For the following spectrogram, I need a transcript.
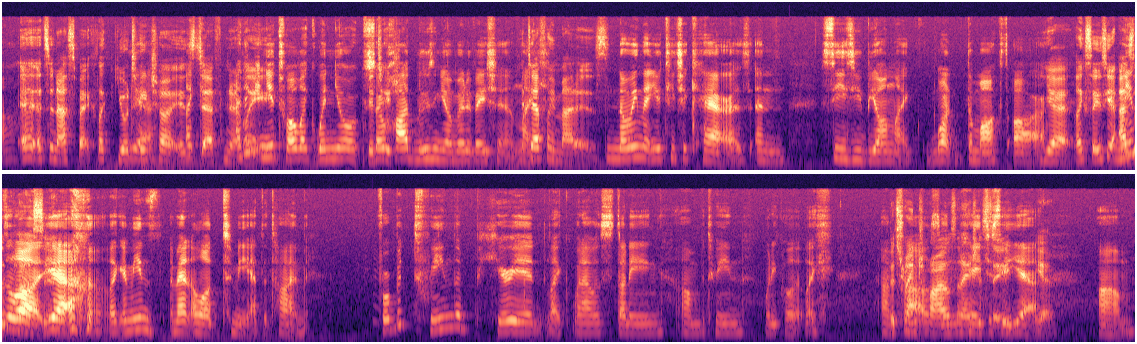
uh, It- it's an aspect. Like your Yeah. teacher is Like, definitely. I think in year 12, like when you're Your so teach- hard losing your motivation, it like definitely matters. knowing that your teacher cares and sees you beyond like what the marks are. Yeah, like sees you it as means a, a, lot. Yeah, like it means it meant a lot to me at the time. For between the period, like when I was studying, um, between what do you call it, like um, Between trials and HSC. yeah. yeah. Um,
